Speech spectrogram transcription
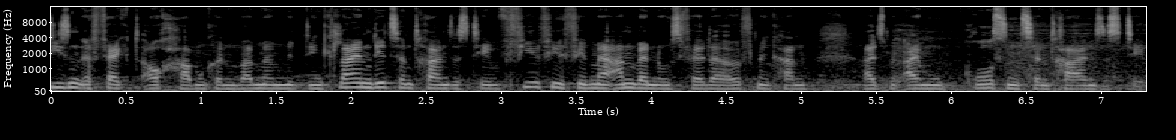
diesen Effekt auch haben können, weil man mit den kleinen dezentralen Systemen viel, viel, viel mehr Anwendungsfelder eröffnen kann als mit einem großen zentralen System.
